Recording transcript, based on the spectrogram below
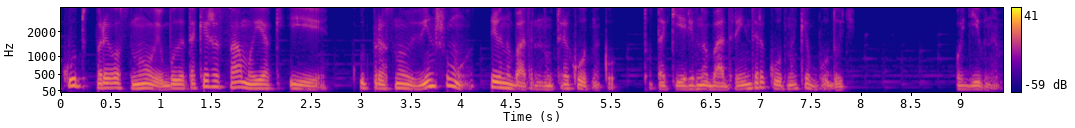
кут при основі буде такий же самий, як і кут при основі в іншому рівнобедреному трикутнику, то такі рівнобедрені трикутники будуть подібними.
